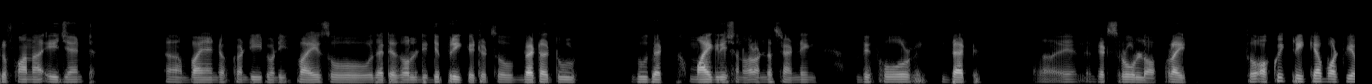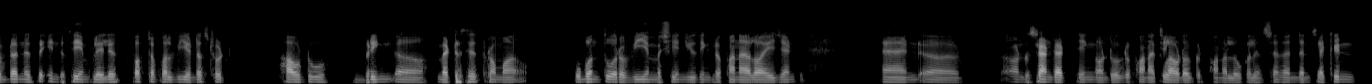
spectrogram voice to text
Grafana agent uh, by end of 2025 so that is already deprecated. So better to do that migration or understanding before that uh, gets rolled off right? So a quick recap what we have done is in the same playlist. First of all we understood how to bring uh, matrices from a ubuntu or a vm machine using grafana alloy agent and uh, understand that thing onto a grafana cloud or grafana local instance and then second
